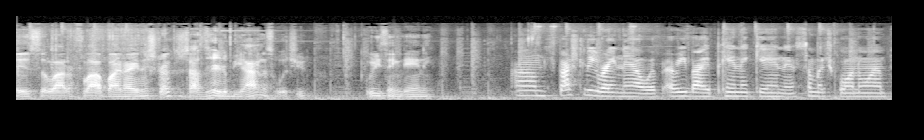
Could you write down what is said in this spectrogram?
it's a lot of fly by night instructors out there, to be honest with you. What do you think, Danny? Um, especially right now with everybody panicking and so much going on,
